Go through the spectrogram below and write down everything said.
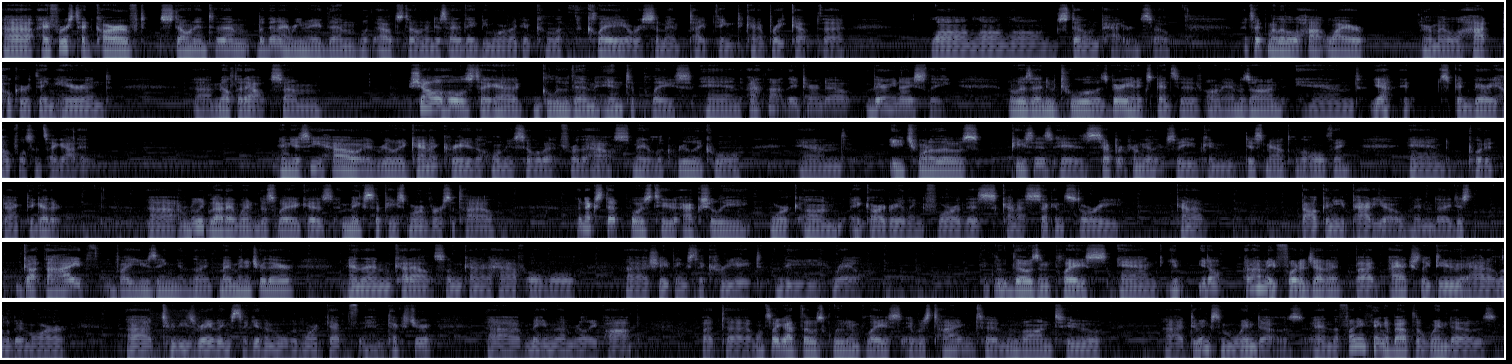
uh, I first had carved stone into them, but then I remade them without stone and decided they'd be more like a, a clay or cement type thing to kind of break up the long, long, long stone pattern. So I took my little hot wire or my little hot poker thing here and uh, melted out some shallow holes to kind of glue them into place and I thought they turned out very nicely. It was a new tool, it was very inexpensive on Amazon and yeah, it's been very helpful since I got it. And you see how it really kind of created a whole new silhouette for the house, made it look really cool. And each one of those pieces is separate from the other, so you can dismantle the whole thing and put it back together. Uh, I'm really glad I went this way because it makes the piece more versatile. The next step was to actually work on a guard railing for this kind of second story kind of balcony patio and I just got the height by using the, my miniature there and then cut out some kind of half oval uh, shapings to create the rail. Glued those in place and you, you don't I don't have any footage of it but I actually do add a little bit more uh, to these railings to give them a little bit more depth and texture uh, making them really pop. But uh, once I got those glued in place it was time to move on to uh, doing some windows. And the funny thing about the windows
